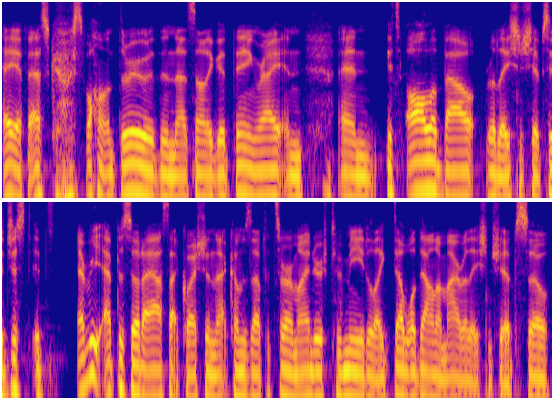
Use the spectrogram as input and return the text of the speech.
hey if escrow is falling through then that's not a good thing right? And and it's all about relationships. It just it's every episode i ask that question that comes up it's a reminder to me to like double down on my relationships. So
